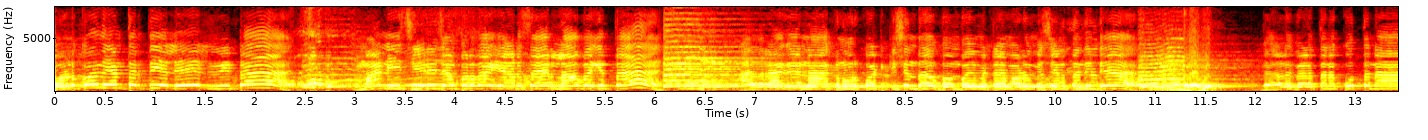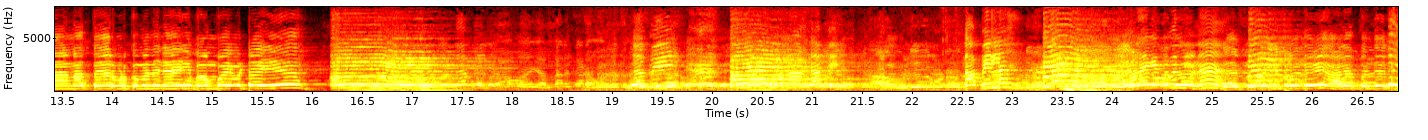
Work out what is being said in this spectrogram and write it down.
ಕೊಂಡ್ಕೊಂಡ್ ಏನ್ ತರ್ತೀಯಲ್ಲಿ ನೀಟ? ಮನಿ ಸೀರೆ ಜಂಪರ್ದಾಗ ಎರಡ್ ಸಾವಿರ ಲಾಭ ಆಗಿತ್ತ? ಅದ್ರಾಗ ನಾಲ್ಕನೂರ್ ಕೊಟ್ಟು ಕಿಶಿಂದ ಬೊಂಬೈ ಮಿಠಾಯಿ ಮಾಡೋ ಮಿಷಿನ್ ತಂದಿದ್ದೆ. ಬೆಳ ಬೆಳತನ ಕೂತ ನಾನ ತಯಾರು ಮಾಡ್ಕೊಂಡ್ ಬಂದಿನಿ ಈ ಬೊಂಬಾಯಿ ಮಿಠಾಯಿ. ಡಬ್ಬಿ ಡಬ್ಬಿ ಡಬ್ಬಿಲ್ಲ ಒಳಗೆ ಬಂದೇನ ಡಬ್ಬಿ ಒಳಗ್ ಇಟ್ಟು ಬಂದೇವಿ ಹಳೆ ತಂದೇವಿ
